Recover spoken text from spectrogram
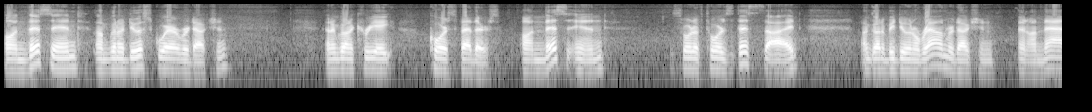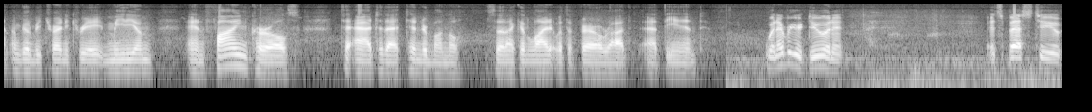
on this end, I'm going to do a square reduction and I'm going to create coarse feathers. On this end, sort of towards this side, I'm going to be doing a round reduction and on that I'm going to be trying to create medium and fine curls to add to that tinder bundle so that I can light it with a ferro rod at the end whenever you're doing it, it's best to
